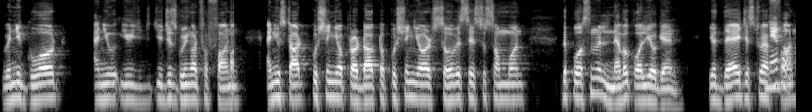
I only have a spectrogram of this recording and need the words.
when you go out and you you you're just going out for fun and you start pushing your product or pushing your services to someone, the person will never call you again. You're there just to have Never. fun,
